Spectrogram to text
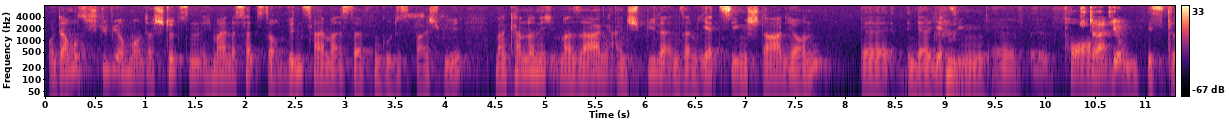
und da muss ich Stübi auch mal unterstützen. Ich meine, das ist doch Winsheimer ist dafür ein gutes Beispiel. Man kann doch nicht immer sagen, ein Spieler in seinem jetzigen Stadion in der jetzigen äh, Form Stadium. Ist,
